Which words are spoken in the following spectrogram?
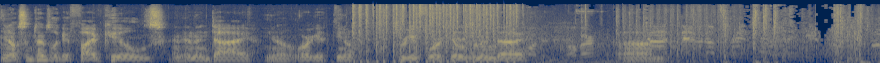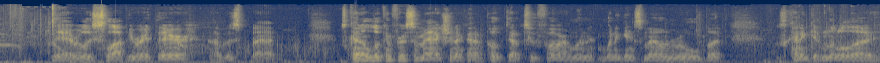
you know, sometimes I'll get five kills and, and then die, you know, or get, you know, three or four kills and then die. Um, yeah, really sloppy right there. I was, I was kind of looking for some action. I kind of poked out too far and went, went against my own rule, but I was kind of getting a little uh,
